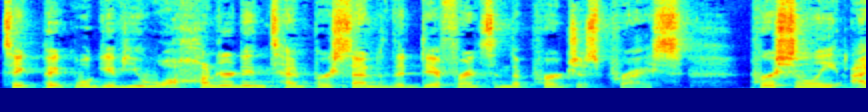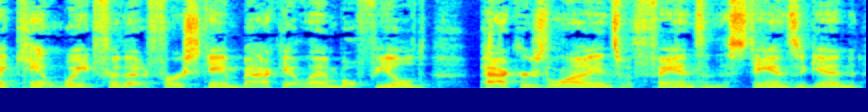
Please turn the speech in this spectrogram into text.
TickPick will give you 110% of the difference in the purchase price. Personally, I can't wait for that first game back at Lambeau Field, Packers Lions with fans in the stands again.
